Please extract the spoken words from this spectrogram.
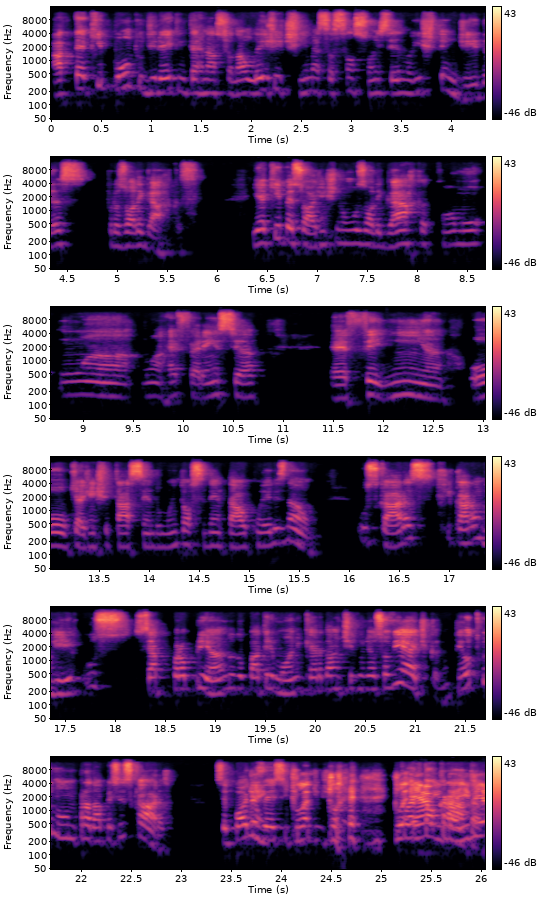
até que ponto o direito internacional legitima essas sanções sendo estendidas para os oligarcas? E aqui, pessoal, a gente não usa oligarca como uma, uma referência é, feinha ou que a gente está sendo muito ocidental com eles, não os caras ficaram ricos se apropriando do patrimônio que era da antiga União Soviética. Não tem outro nome para dar para esses caras. Você pode Bem, ver esse tipo de cleptocrata. É,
